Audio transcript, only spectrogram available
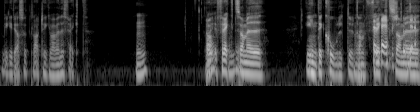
vilket jag såklart tycker var väldigt fräckt. Mm. Ja, fräckt som i inte coolt utan Nej. fräckt som i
